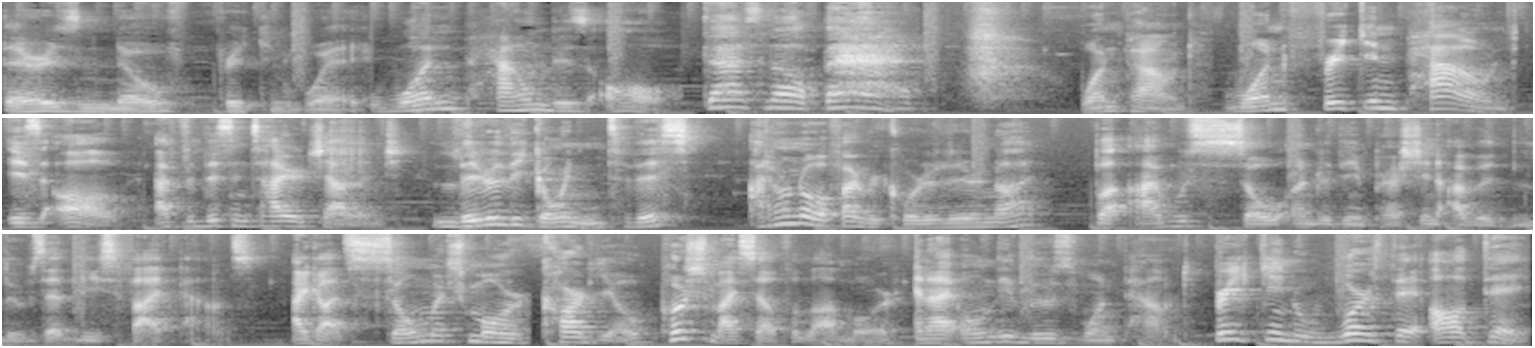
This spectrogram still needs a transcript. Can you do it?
There is no freaking way. One pound is all. That's not bad. One pound. One freaking pound is all after this entire challenge. Literally going into this, I don't know if I recorded it or not, but I was so under the impression I would lose at least five pounds. I got so much more cardio, pushed myself a lot more, and I only lose one pound. Freaking worth it all day.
